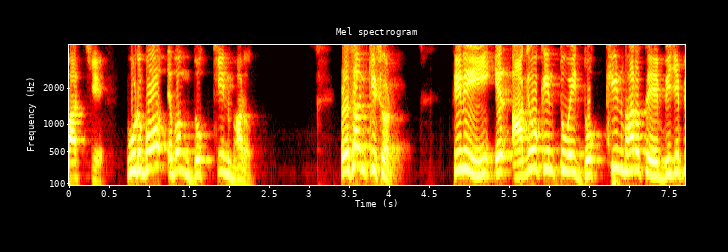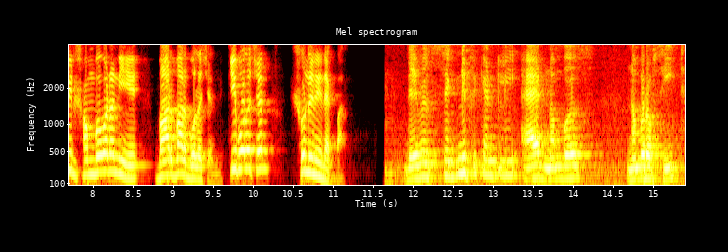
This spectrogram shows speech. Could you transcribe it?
পাচ্ছে, পূর্ব এবং দক্ষিণ ভারত। প্রশান্ত কিশোর, তিনি এর আগেও কিন্তু এই দক্ষিণ ভারতে বিজেপির সম্ভাবনা নিয়ে বারবার বলেছেন। কি বলেছেন? শুনে নিন একবার। They will significantly add numbers number of seat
